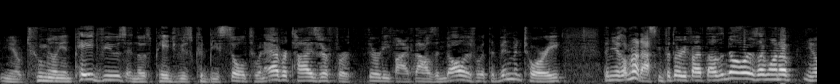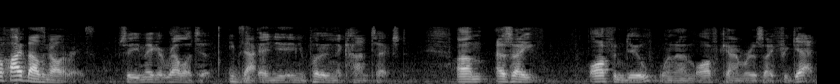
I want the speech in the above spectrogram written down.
you know, two million page views, and those page views could be sold to an advertiser for thirty-five thousand dollars worth of inventory. Then you're, I'm not asking for thirty-five thousand dollars. I want a, you know, five thousand dollar raise. So you make it relative. Exactly. And you, and you put it in a context. Um, as I often do when I'm off camera, is I forget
